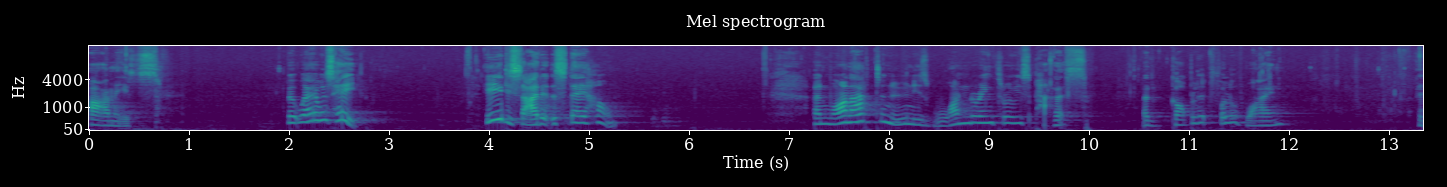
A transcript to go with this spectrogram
armies. But where was he? He decided to stay home. And one afternoon, he's wandering through his palace, a goblet full of wine, a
